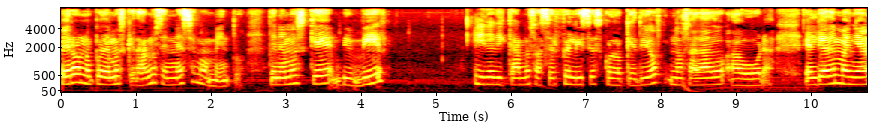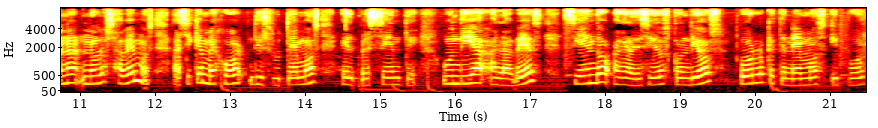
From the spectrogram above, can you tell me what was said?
pero no podemos quedarnos en ese momento. Tenemos que vivir y dedicarnos a ser felices con lo que Dios nos ha dado ahora. El día de mañana no lo sabemos, así que mejor disfrutemos el presente, un día a la vez, siendo agradecidos con Dios por lo que tenemos y por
